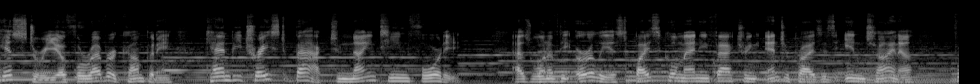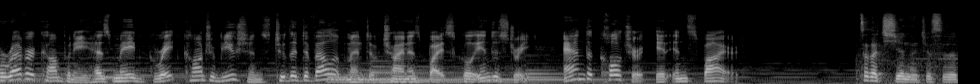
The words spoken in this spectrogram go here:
history of Forever Company can be traced back to 1940. As one of the earliest bicycle manufacturing enterprises in China, Forever Company has made great contributions to the development of China's bicycle industry and the culture it inspired. 这个企业呢，就是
